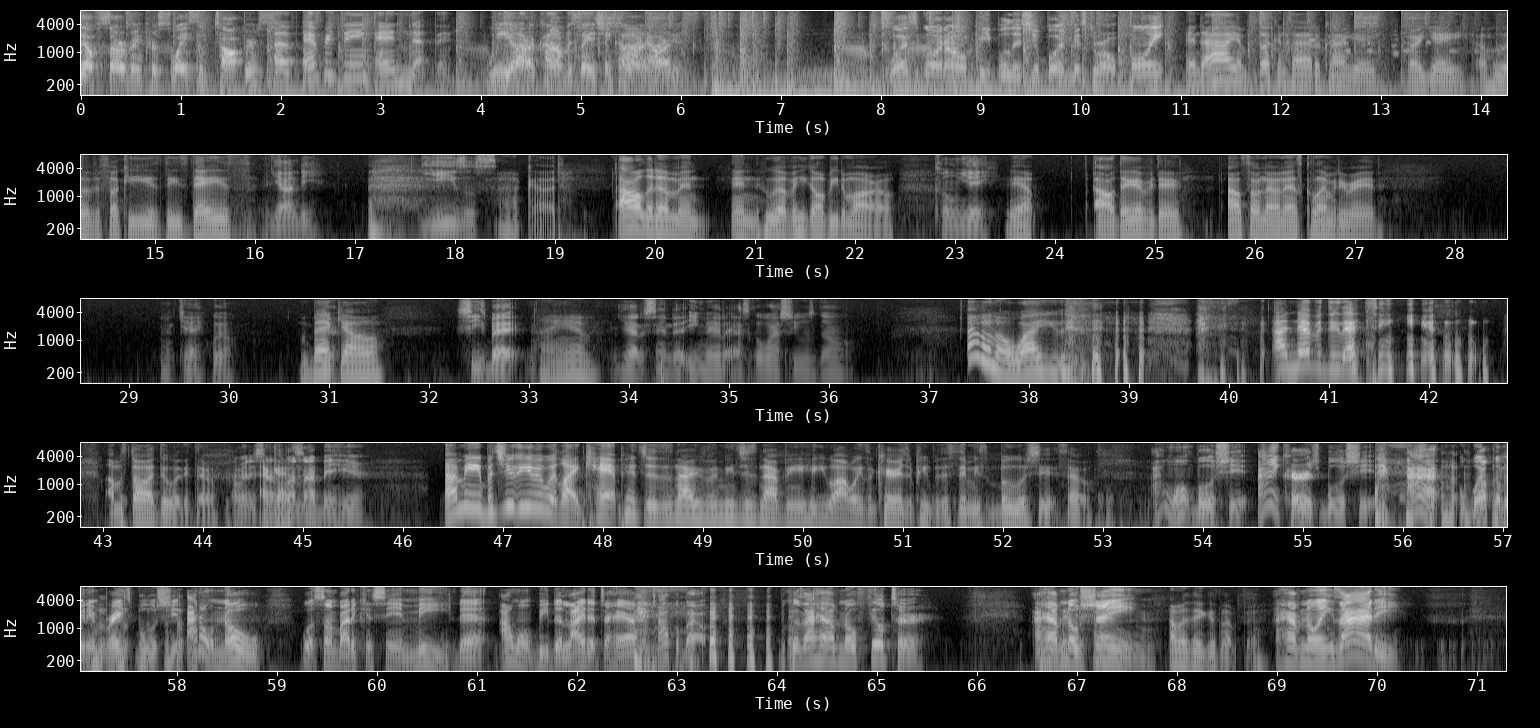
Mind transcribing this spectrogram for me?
self-serving, persuasive talkers. of everything and nothing. We are Conversation Con Artists. What's going on, people? It's your boy, Mr. On Point. And I am fucking tired of Kanye or Ye or whoever the fuck he is these days. Yandhi. Jesus. Oh God, all of them and and whoever he gonna be tomorrow. Kunye. Yep, all day, every day. Also known as Calamity Red. Okay, well, I'm back, y'all. she's back. I am. You gotta send that email to ask her why she was gone. I don't know why you. I never do that to you. I'm gonna start doing it though. How many I times got have I you. not been here? I mean, but you even with like cat pictures, it's not even me just not being here. You always encouraging people to send me some bullshit. So I want bullshit. I encourage bullshit. I welcome and embrace bullshit. I don't know what somebody can send me that I won't be delighted to have and talk about because I have no filter. I have no shame. I'm gonna think of something. I have no anxiety.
